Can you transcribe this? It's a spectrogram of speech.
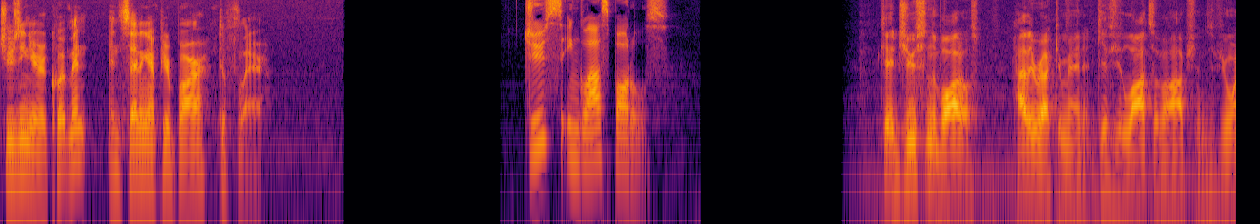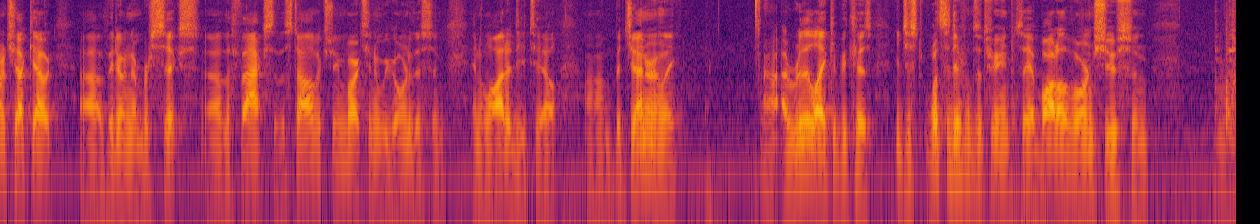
choosing your equipment, and setting up your bar to flair. Juice in glass bottles. Okay, juice in the bottles. Highly recommend it. Gives you lots of options. If you want to check out uh, video number six, uh, the facts of the style of extreme bartending, we go into this in, in a lot of detail. Um, but generally, uh, I really like it because it just, what's the difference between, say, a bottle of orange juice and you know,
